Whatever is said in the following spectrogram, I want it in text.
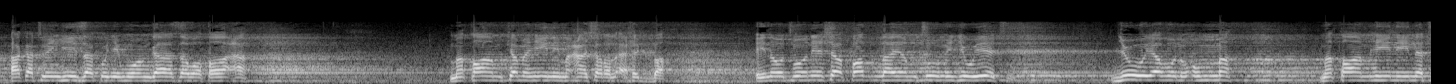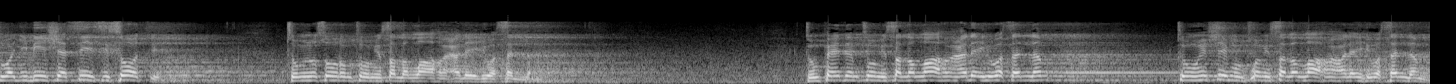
akatuingiza kwenye mwangaza wa taa maqam kama hii ni maashara alahibba inayotuonesha fadla ya mtume juu yetu juu ya hunu umma maqam hii inatuwajibisha sisi sote tumnusuru mtume sallallahu alayhi wasallam tumpende mtume sallallahu alayhi wasallam tumheshimu mtume sallallahu alayhi wasallam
